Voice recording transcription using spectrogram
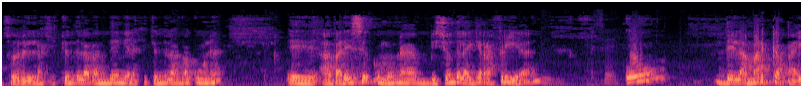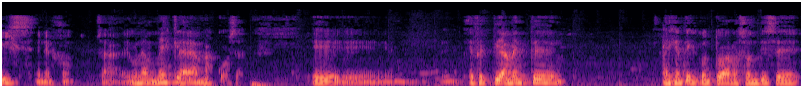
sobre la gestión de la pandemia, la gestión de las vacunas, eh, aparece como una visión de la Guerra Fría Sí. o de la marca país, en el fondo. O sea, es una mezcla de ambas cosas. Eh, efectivamente, hay gente que con toda razón dice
